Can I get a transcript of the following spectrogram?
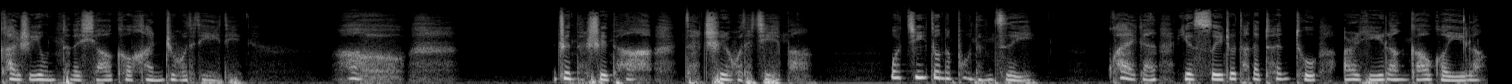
开始用他的小口含住我的弟弟。哦，真的是他在吃我的鸡巴，我激动的不能自已，快感也随着他的吞吐而一浪高过一浪。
